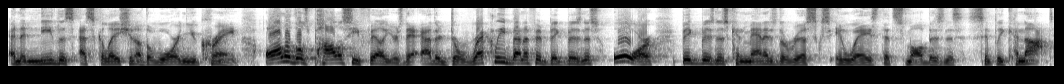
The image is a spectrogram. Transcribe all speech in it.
and the needless escalation of the war in Ukraine. All of those policy failures, that either directly benefit big business or big business can manage the risks in ways that small business simply cannot.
